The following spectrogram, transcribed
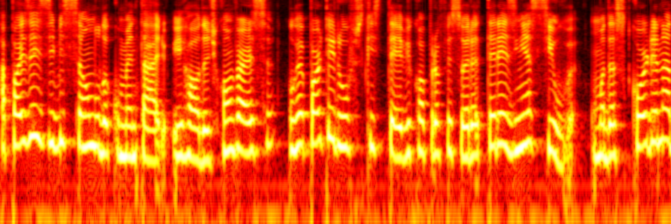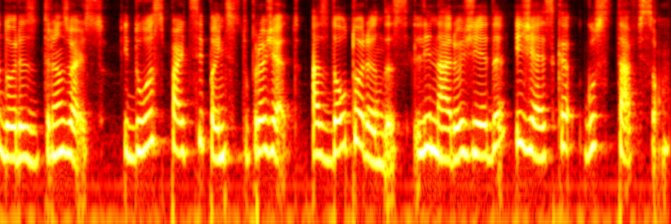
Após a exibição do documentário e roda de conversa, o repórter UFSC esteve com a professora Terezinha Silva, uma das coordenadoras do Transverso, e duas participantes do projeto, as doutorandas Linara Ojeda e Jéssica Gustafsson.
